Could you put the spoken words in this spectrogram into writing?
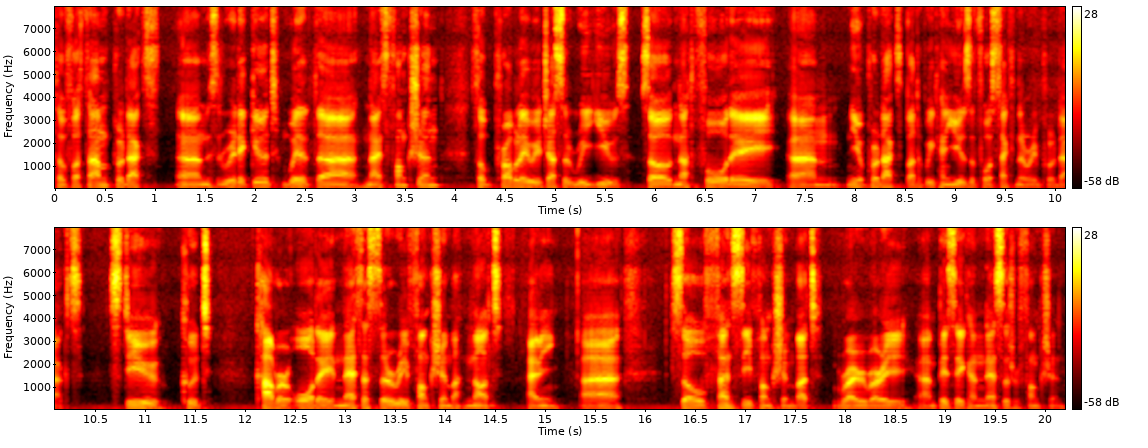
So for some products, um, it's really good with uh, nice function. So probably we just reuse. So not for the um, new products, but we can use it for secondary products. Still could cover all the necessary function, but not, I mean, uh, so fancy function, but very, very uh, basic and necessary function.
